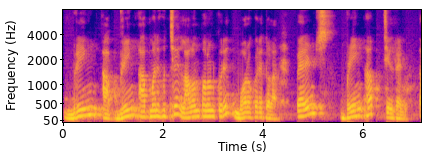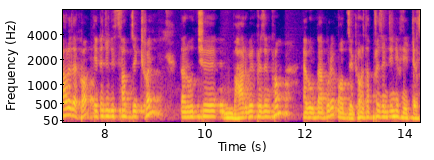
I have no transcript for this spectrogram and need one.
bring up bring up মানে হচ্ছে লালন পালন করে, বড় করে তোলা। প্যারেন্টস ব্রিং আপ চিলড্রেন তাহলে দেখো, এটা যদি সাবজেক্ট হয়, তার হচ্ছে ভার্বের প্রেজেন্ট ফর্ম এবং তারপরে অবজেক্ট অর্থাৎ প্রেজেন্ট ইনডিফিনিট টেন্স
